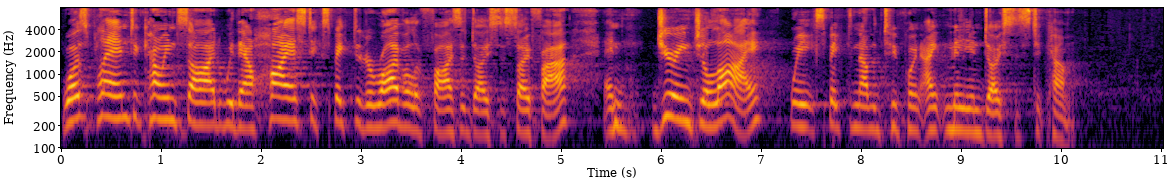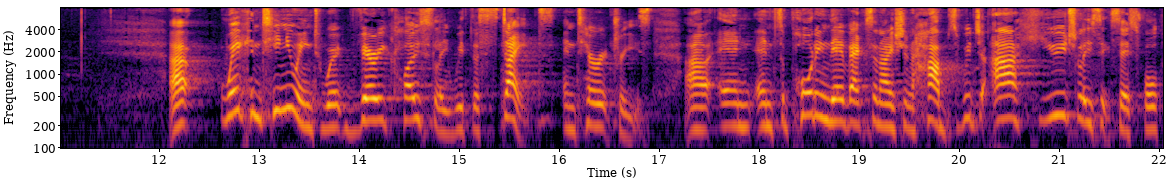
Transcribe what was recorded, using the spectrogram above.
was planned to coincide with our highest expected arrival of Pfizer doses so far, and during July we expect another 2.8 million doses to come. Uh, we're continuing to work very closely with the states and territories uh, and, and, supporting their vaccination hubs, which are hugely successful.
